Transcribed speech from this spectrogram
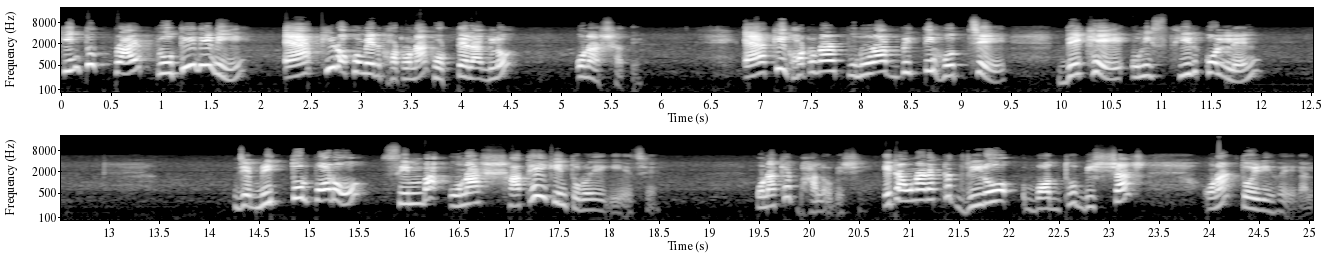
কিন্তু প্রায় প্রতিদিনই একই রকমের ঘটনা ঘটতে লাগল ওনার সাথে। একই ঘটনার পুনরাবৃত্তি হচ্ছে দেখে উনি স্থির করলেন যে মৃত্যুর পরও সিম্বা ওনার সাথেই কিন্তু রয়ে গিয়েছে। ওনাকে ভালোবেসে। এটা ওনার একটা দৃঢ় বদ্ধ বিশ্বাস ওনার তৈরি হয়ে গেল।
